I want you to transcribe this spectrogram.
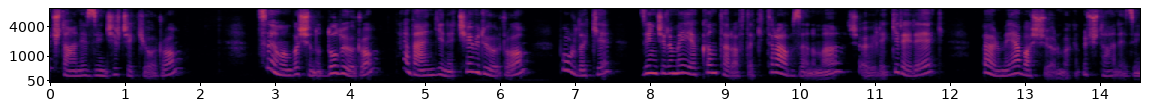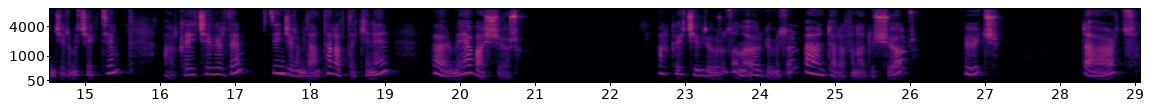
3 tane zincir çekiyorum. Tığımın başını doluyorum. Hemen yine çeviriyorum. Buradaki zincirime yakın taraftaki trabzanıma şöyle girerek örmeye başlıyorum. Bakın 3 tane zincirimi çektim. Arkayı çevirdim. Zincirimden taraftakini örmeye başlıyorum. Arkayı çeviriyoruz ama örgümüzün ön tarafına düşüyor. 3 4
